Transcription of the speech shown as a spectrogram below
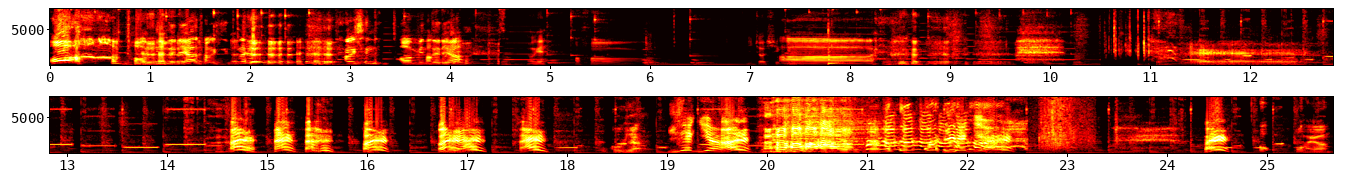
어? 범인들이야 당신들? 당신들 범인들이야? 오케이. 허허. 이 자식이. 아. 어, 거기야? 이 새끼야. 알. 이 새끼야. 어? 과연?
